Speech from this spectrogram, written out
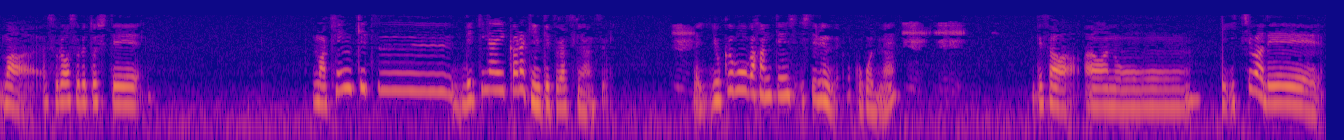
まあ、それはそれとして、まあ、献血できないから献血が好きなんですよ。欲望が反転してるんだよ、ここでね。でさ、あのー、1話で、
